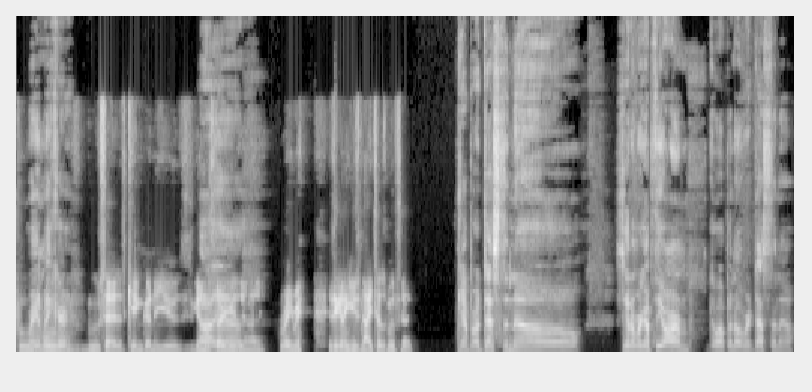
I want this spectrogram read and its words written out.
who Rainmaker? who moveset is King going to use? He's going to Oh, start yeah. using a Rainmaker. Is he going to use Naito's moveset? yeah, bro, Destino. He's gonna ring up the arm, go up and over Destino.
